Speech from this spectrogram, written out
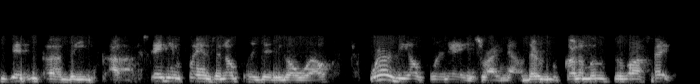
didn't, uh, the uh, stadium plans in Oakland didn't go well. Where are the Oakland A's right now? They're going to move to Las Vegas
